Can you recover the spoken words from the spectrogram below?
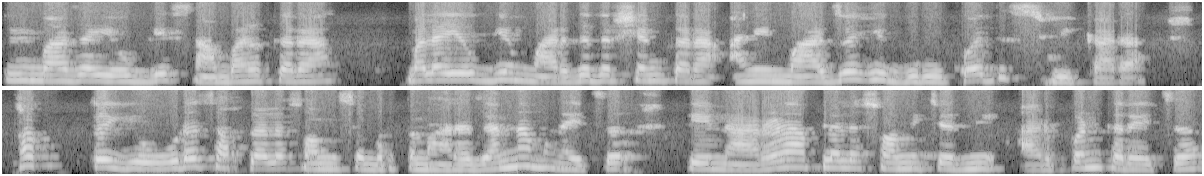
तुम्ही माझा योग्य सांभाळ करा मला योग्य मार्गदर्शन करा आणि माझं हे गुरुपद स्वीकारा. फक्त एवढंच आपल्याला स्वामी समर्थ महाराजांना म्हणायचं ते नारळ आपल्याला स्वामी चरणी अर्पण करायचं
